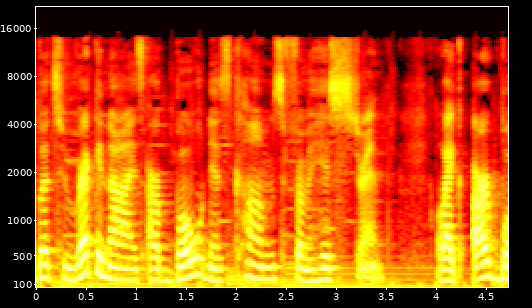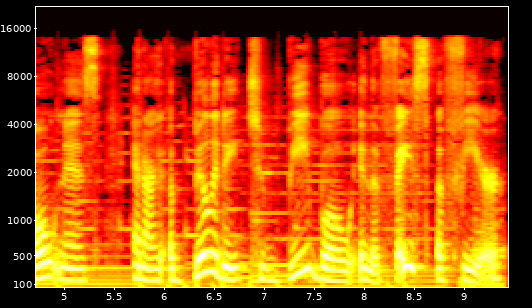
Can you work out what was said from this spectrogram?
but to recognize our boldness comes from His strength. Like our boldness and our ability to be bold in the face of fear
